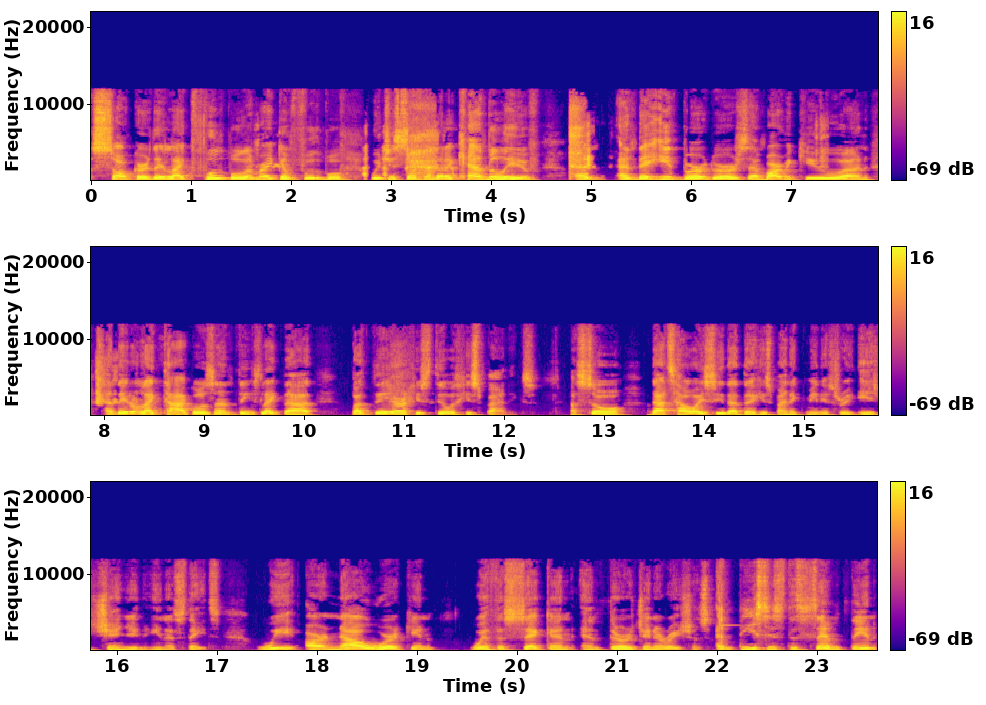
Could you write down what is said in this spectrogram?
soccer. They like football, American football, which is something that I can't believe. And and they eat burgers and barbecue and, and they don't like tacos and things like that. But they are still Hispanics. Uh, so that's how I see that the Hispanic ministry is changing in the States. We are now working with the second and third generations. And this is the same thing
